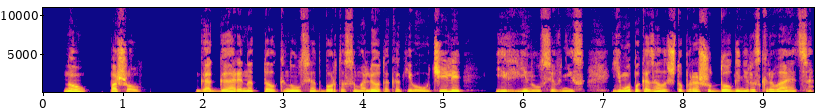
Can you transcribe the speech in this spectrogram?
— Ну, пошел. Гагарин оттолкнулся от борта самолета, как его учили, и ринулся вниз. Ему показалось, что парашют долго не раскрывается.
